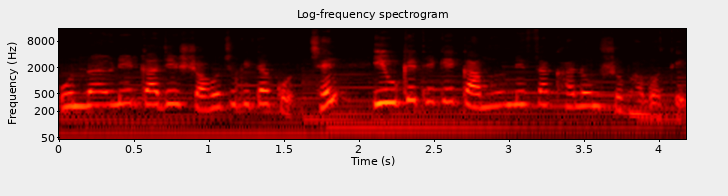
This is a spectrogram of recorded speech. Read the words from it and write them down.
উন্নয়নের কাজে সহযোগিতা করছেন ইউকে থেকে কামরুন্নেসা খানম শোভামতি।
